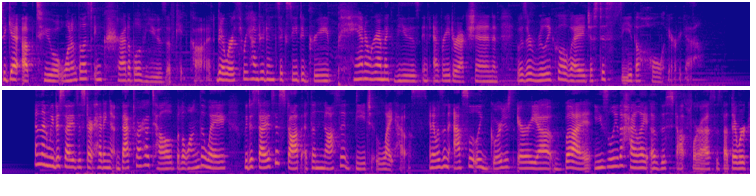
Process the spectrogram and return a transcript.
to get up to one of the most incredible views of Cape Cod. There were 360 degree panoramic views in every direction and it was a really cool way just to see the whole area. And then we decided to start heading back to our hotel, but along the way, we decided to stop at the Nauset Beach Lighthouse. And it was an absolutely gorgeous area, but easily the highlight of this stop for us is that there were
